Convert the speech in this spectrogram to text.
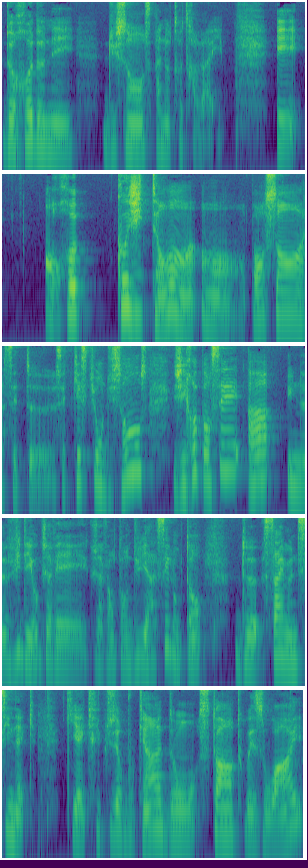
de redonner du sens à notre travail. Et en cogitant, hein, en pensant à cette, cette question du sens, j'ai repensé à une vidéo que j'avais, que j'avais entendue il y a assez longtemps de Simon Sinek, qui a écrit plusieurs bouquins, dont Start with Why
